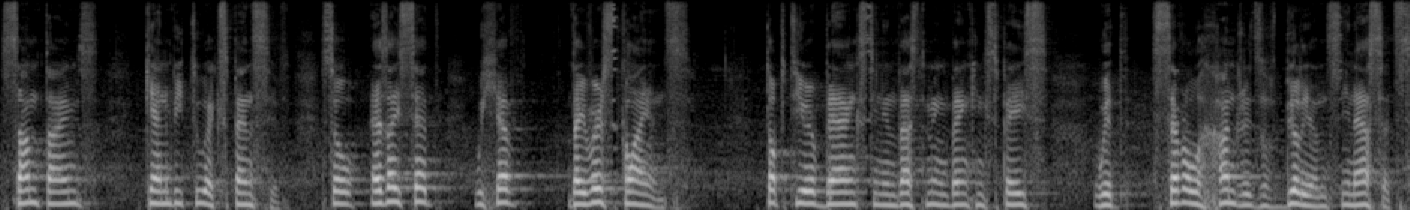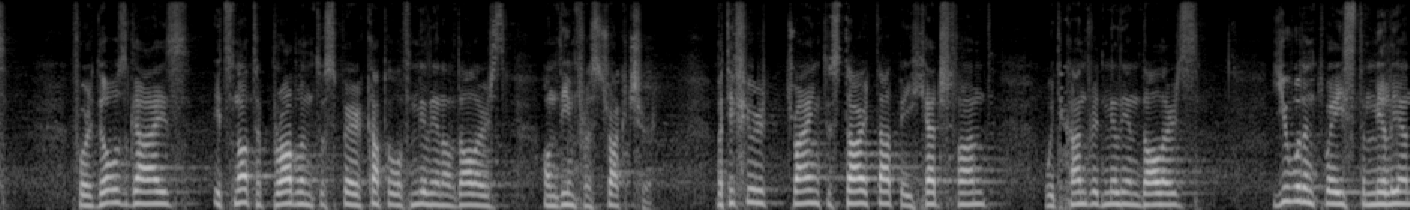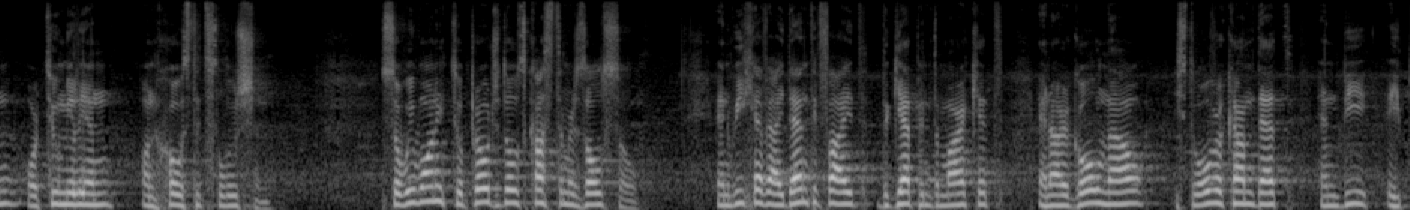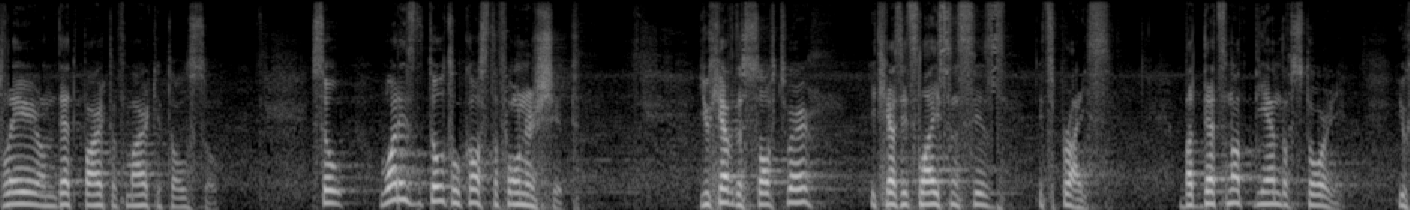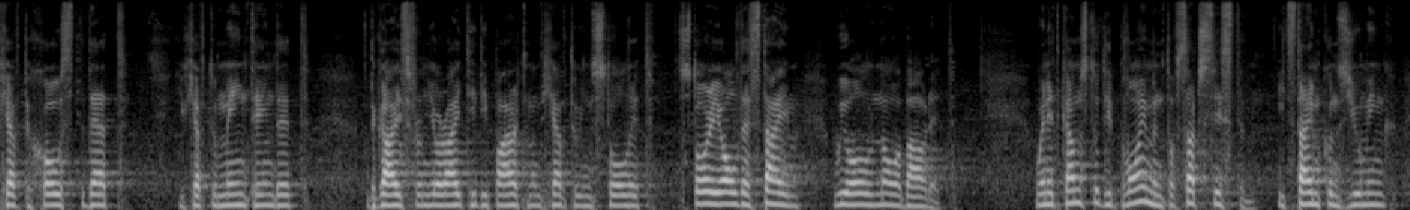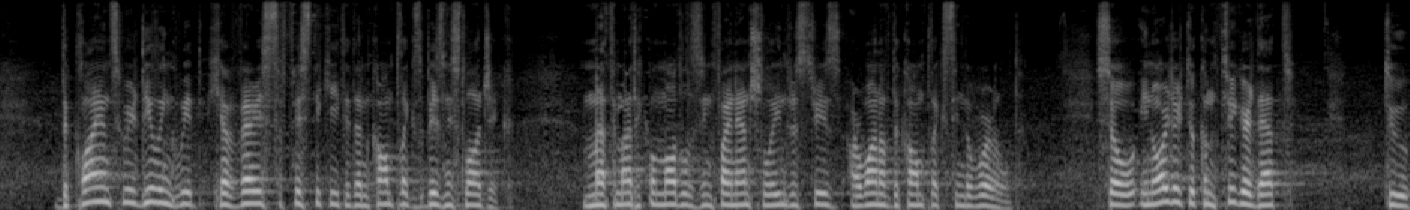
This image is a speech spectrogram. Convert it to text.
sometimes can be too expensive. So as I said, we have diverse clients, top-tier banks in investment banking space with several hundreds of billions in assets. For those guys, it's not a problem to spare a couple of million of dollars on the infrastructure. But if you're trying to start up a hedge fund with $100 million, you wouldn't waste a million or two million on hosted solution. So we wanted to approach those customers also. And we have identified the gap in the market, and our goal now is to overcome that and be a player on that part of market also. So what is the total cost of ownership? You have the software, it has its licenses, its price. But that's not the end of story. You have to host that, you have to maintain that, the guys from your IT department have to install it. Story all this time, we all know about it. When it comes to deployment of such system, it's time consuming, the clients we're dealing with have very sophisticated and complex business logic. Mathematical models in financial industries are one of the complex in the world. So in order to configure that, to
